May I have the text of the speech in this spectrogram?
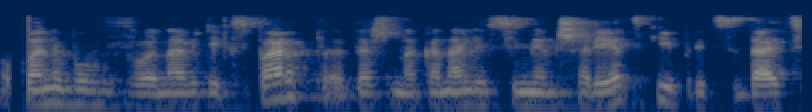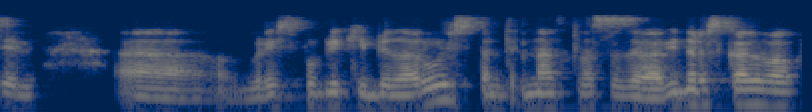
у мене був навіть експерт, теж на каналі Сім'ян Шарецький, председатель е, Республіки Білорусь, там 13 созива. Він розказував,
